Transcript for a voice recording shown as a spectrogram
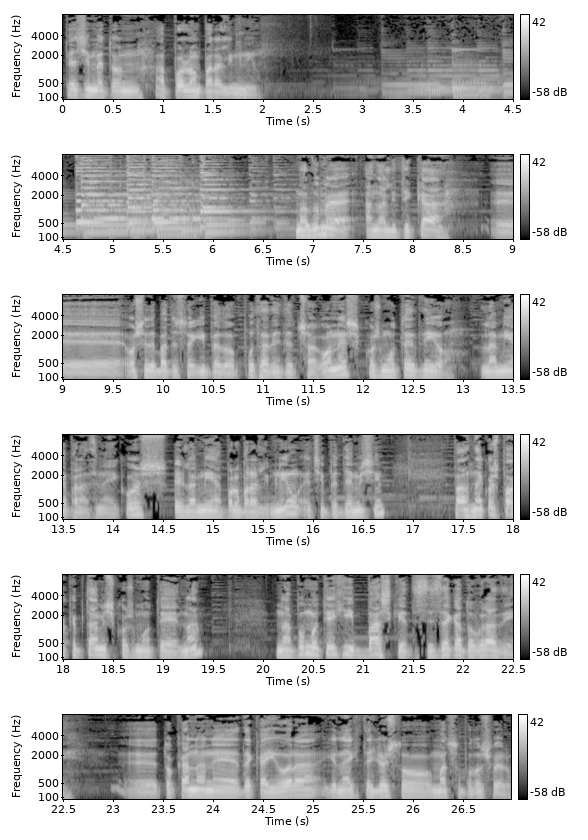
παίζει με τον Απόλλων Παραλιμνίου. Να δούμε αναλυτικά ε, όσοι δεν πάτε στο γήπεδο πού θα δείτε τους αγώνες. Κοσμοτέ 2, Λαμία Παναθηναϊκός, ε, Λαμία Απόλλων Παραλιμνίου, έτσι 5,5. Παναθηναϊκός πάω και 7,5 Κοσμοτέ 1. Να πούμε ότι έχει μπάσκετ στις 10 το βράδυ. Ε, το κάνανε 10 η ώρα για να έχει τελειώσει το μάτι του ποδοσφαίρου.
